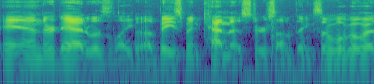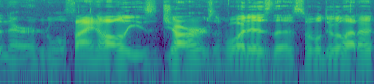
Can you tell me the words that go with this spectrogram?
and their dad was like a basement chemist or something. So we'll go in there and we'll find all these jars of what is this. So we'll do a lot of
